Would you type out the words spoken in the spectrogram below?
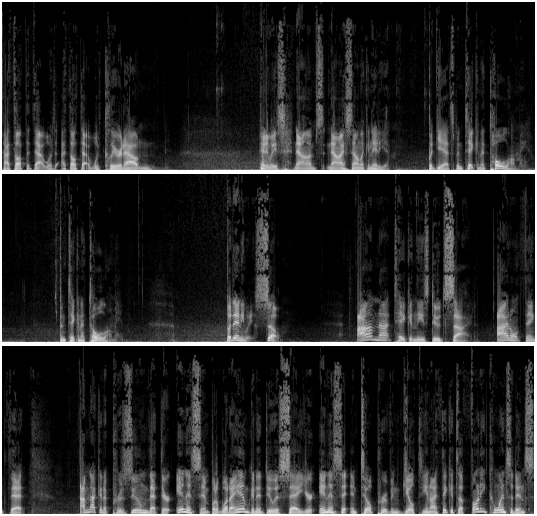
I thought that that would I thought that would clear it out. And anyways, now I'm now I sound like an idiot. But yeah, it's been taking a toll on me. It's been taking a toll on me. But anyway, so I'm not taking these dudes' side. I don't think that I'm not going to presume that they're innocent, but what I am going to do is say you're innocent until proven guilty. And I think it's a funny coincidence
